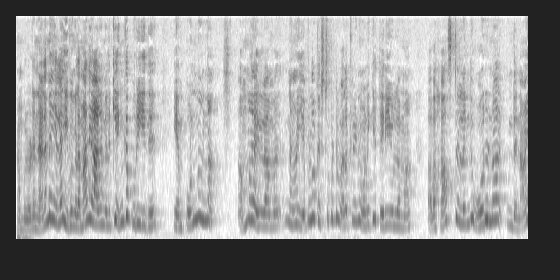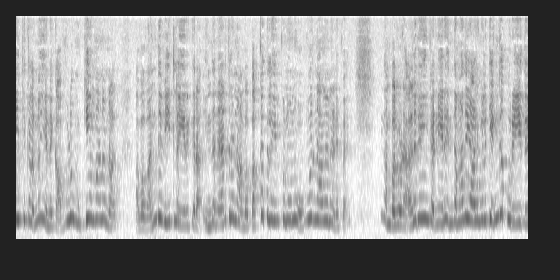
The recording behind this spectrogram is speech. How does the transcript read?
நம்மளோட நிலைமையெல்லாம் இவங்கள மாதிரி ஆளுங்களுக்கு எங்கே புரியுது? என் பொண்ணும் தான் அம்மா இல்லாமல் நான் எவ்வளோ கஷ்டப்பட்டு வளர்க்குறேன்னு உனக்கே தெரியும்லம்மா. அவள் ஹாஸ்டல்லேருந்து ஒரு நாள் இந்த ஞாயிற்றுக்கிழமை எனக்கு அவ்வளோ முக்கியமான நாள். அவ வந்து வீட்டுல இருக்கிறா. இந்த நேரத்துல நான் அவ பக்கத்துல இருக்கணும்னு ஒவ்வொரு நாளும் நினைப்பேன். நம்மளோட அழுகையும் கண்ணீர் இந்த மாதிரி ஆளுங்களுக்கு எங்க புரியுது?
